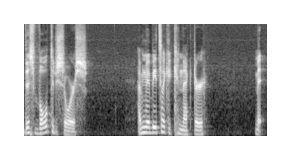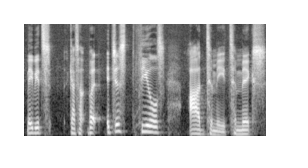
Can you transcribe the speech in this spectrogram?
this voltage source, I mean, maybe it's like a connector, maybe it's got some, but it just feels odd to me to mix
